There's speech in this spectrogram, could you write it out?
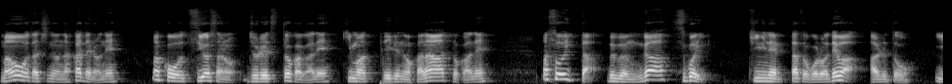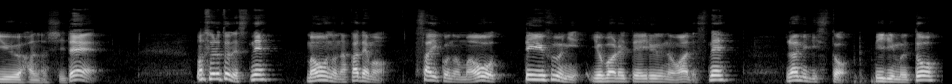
魔王たちの中でのね、まあ、こう強さの序列とかがね、決まっているのかなとかね、まあ、そういった部分がすごい気になったところではあるという話で、まあ、それとですね、魔王の中でも最古の魔王っていう風に呼ばれているのはですね、ラミリスとミリムと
